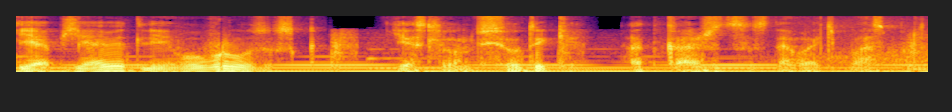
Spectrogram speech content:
и объявят ли его в розыск, если он все-таки откажется сдавать паспорт.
